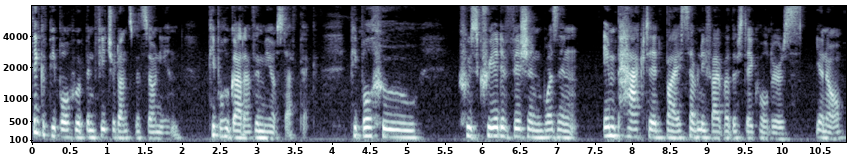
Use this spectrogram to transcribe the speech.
think of people who have been featured on Smithsonian, people who got a Vimeo staff pick, people who whose creative vision wasn't impacted by 75 other stakeholders you know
